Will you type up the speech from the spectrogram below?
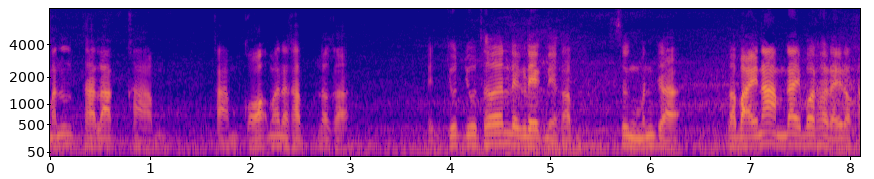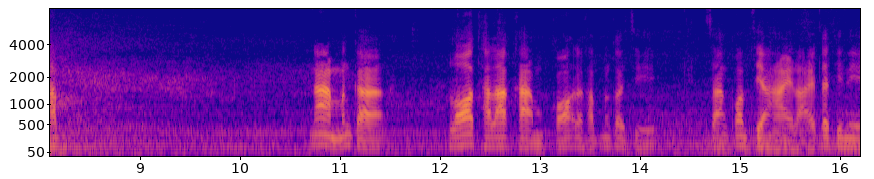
มันทะลักขามขามเกาะมานะครับ แล้วก็เป็นจุดยูเทิร์นเล็กๆเนี่ยครับ ซึ่งมันจะระบายน้ำได้บ่เท่าไหร่หรอกครับ น้ำมันก็ล้อทะลักขามเกาะนะครับ มันก็สิสร้างความเสียหายหลาย แต่ที่นี้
